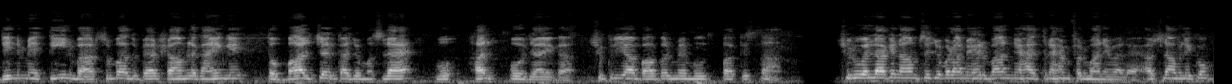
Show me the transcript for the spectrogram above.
दिन में तीन बार, सुबह, दोपहर, शाम लगाएँगे तो बालचर का जो मसला है, वो हल हो जाएगा। शुक्रिया बाबर महमूद, पाकिस्तान। शुरू अल्लाह के नाम से जो बड़ा मेहरबान, नहायत रहम फरमाने वाला है। अस्सलाम वालेकुम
